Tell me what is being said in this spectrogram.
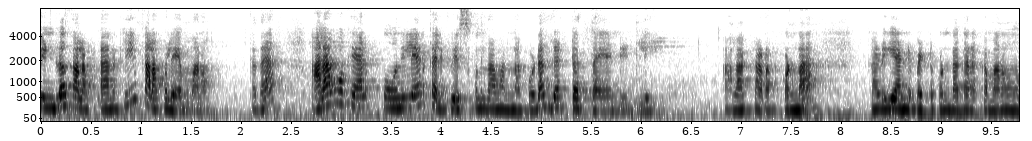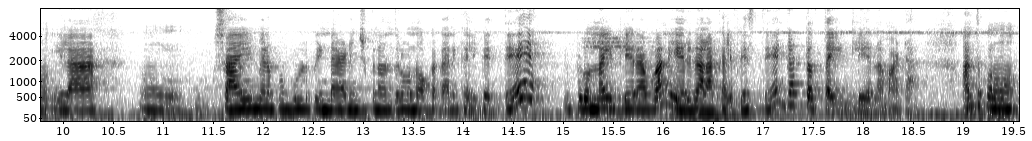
పిండిలో కలపడానికి కలపలేం మనం కదా? అలా ఒకవేళ పోనీలేని కలిపేసుకుందామన్నా కూడా గట్టి వస్తాయండి ఇడ్లీ. అలా కడగకుండా కడిగి ఎండబెట్టకుండా కనుక మనం ఇలా సాయి మినపగుళ్ళు పిండి ఆడించుకుని అందులో నూకగాని కలిపేస్తే ఇప్పుడున్న ఇడ్లీ రవ్వ నేరుగా అలా కలిపేస్తే గట్టి వస్తాయి ఇడ్లీ అన్నమాట. అందుకును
